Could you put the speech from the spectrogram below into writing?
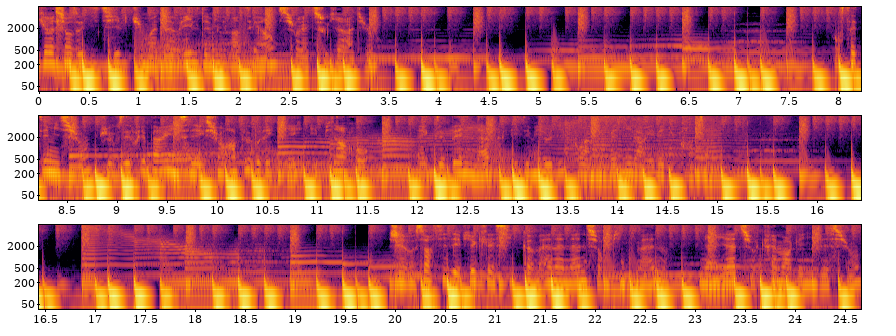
Digressions auditives du mois d'avril 2021 sur la Tsugi Radio. Pour cette émission, je vous ai préparé une sélection un peu briquée et bien raw, avec de belles nappes et des mélodies pour accompagner l'arrivée du printemps. J'ai ressorti des vieux classiques comme Ananan sur Pinkman, Myriad sur Crème Organisation,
